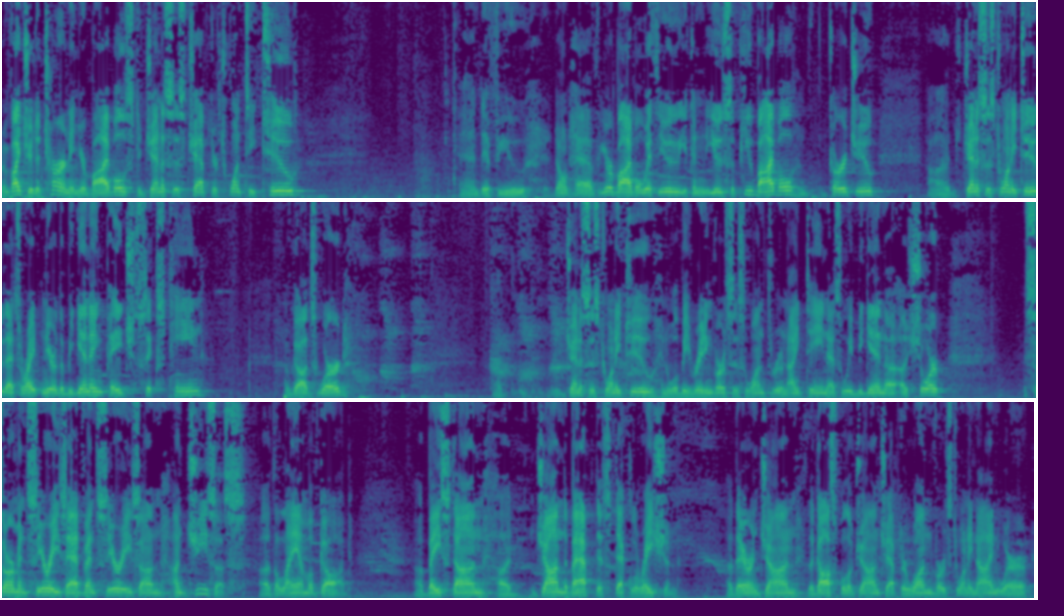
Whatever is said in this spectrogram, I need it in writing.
would invite you to turn in your Bibles to Genesis chapter 22. And if you don't have your Bible with you, you can use the Pew Bible. I encourage you. Uh, Genesis 22, that's right near the beginning, page 16 of God's Word. Genesis 22, and we'll be reading verses 1 through 19 as we begin a, a short sermon series, Advent series on, on Jesus, uh, the Lamb of God, uh, based on uh, John the Baptist's declaration. Uh, there in John, the Gospel of John, chapter 1, verse 29, where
